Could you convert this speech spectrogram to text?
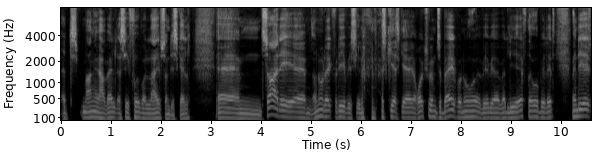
at mange har valgt at se fodbold live, som de skal. Øh, så er det, øh, og nu er det ikke fordi, vi skal, måske jeg skal rygsvømme tilbage på nu, øh, vi vi har været lige efter OB lidt, men det,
